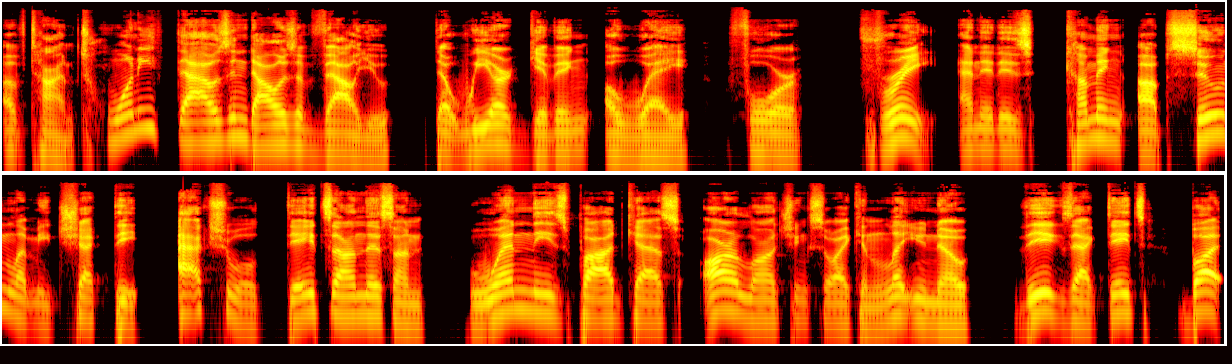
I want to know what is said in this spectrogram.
of time, $20,000 of value that we are giving away for free. And it is coming up soon. Let me check the actual dates on this, on when these podcasts are launching, so I can let you know the exact dates. But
